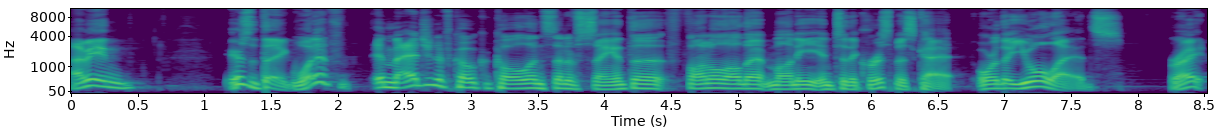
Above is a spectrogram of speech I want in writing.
I mean, here's the thing. What if, imagine if Coca Cola, instead of Santa, funneled all that money into the Christmas cat or the Yule lads, right?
